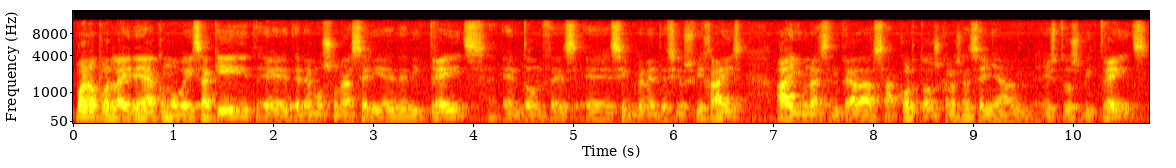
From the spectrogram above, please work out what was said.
Bueno, pues la idea, como veis aquí, eh, tenemos una serie de big trades, entonces eh, simplemente si os fijáis, hay unas entradas a cortos que nos enseñan estos big trades,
